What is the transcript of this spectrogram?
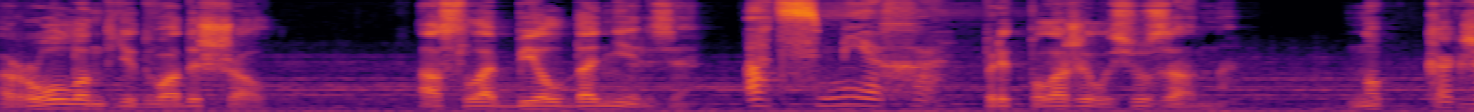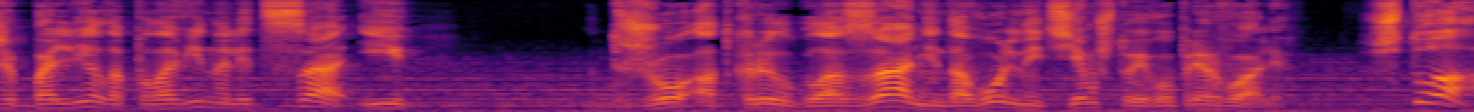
Роланд едва дышал. Ослабел до нельзя. От смеха, предположила Сюзанна. Но как же болела половина лица и... Джо открыл глаза, недовольный тем, что его прервали. Что?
